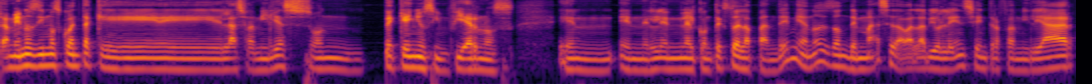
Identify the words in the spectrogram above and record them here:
también nos dimos cuenta que las familias son pequeños infiernos en, en, el, en el contexto de la pandemia, ¿no? Es donde más se daba la violencia intrafamiliar,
